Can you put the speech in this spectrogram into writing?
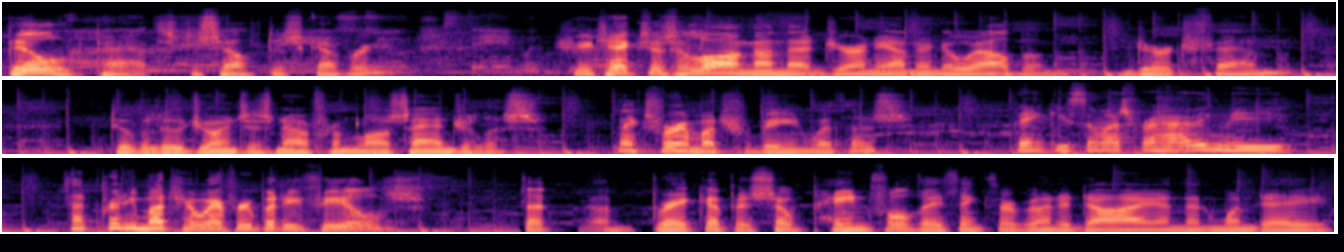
build paths to self discovery. She takes us along on that journey on her new album, Dirt Femme. Tove Lo joins us now from Los Angeles. Thanks very much for being with us. Thank you so much for having me. Is that pretty much how everybody feels? That a breakup is so painful they think they're going to die, and then one day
